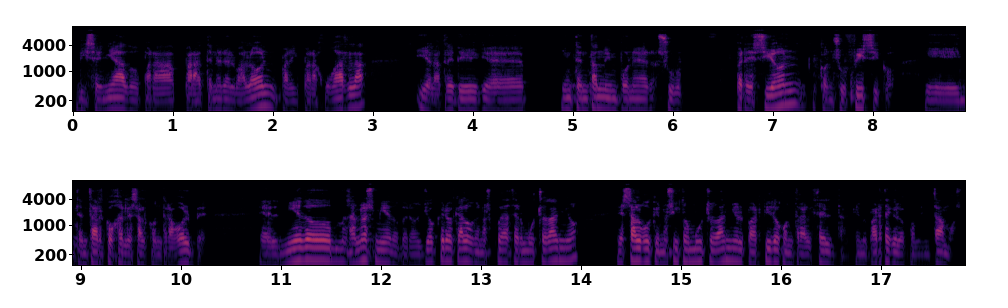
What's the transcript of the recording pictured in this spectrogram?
diseñado para, para tener el balón, para, para jugarla, y el Athletic eh, intentando imponer su presión con su físico e intentar cogerles al contragolpe. El miedo, o sea, no es miedo, pero yo creo que algo que nos puede hacer mucho daño es algo que nos hizo mucho daño el partido contra el Celta, que me parece que lo comentamos.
